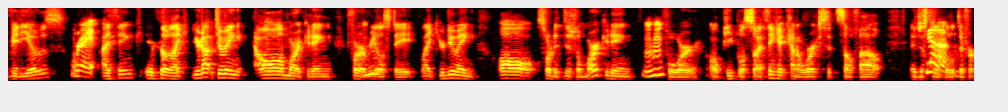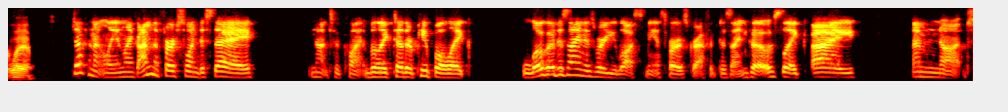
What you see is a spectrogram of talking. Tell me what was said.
videos. Right. I think. so, like, you're not doing all marketing for mm-hmm. real estate, like, you're doing all sort of digital marketing mm-hmm. for all people. So I think it kind of works itself out in just yeah, a little different way. Definitely. And like, I'm the first one to say, not to client, but like to other people, like, logo design is where you lost me as far as graphic design goes. Like I am not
